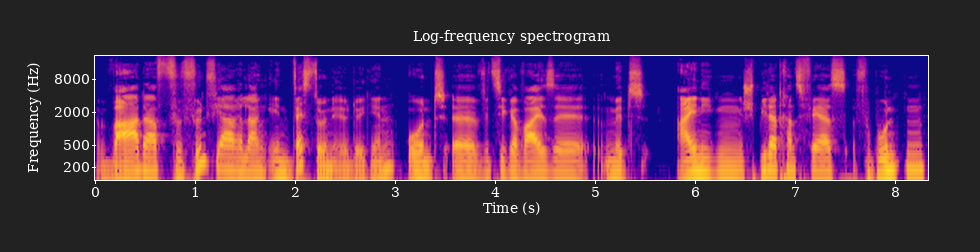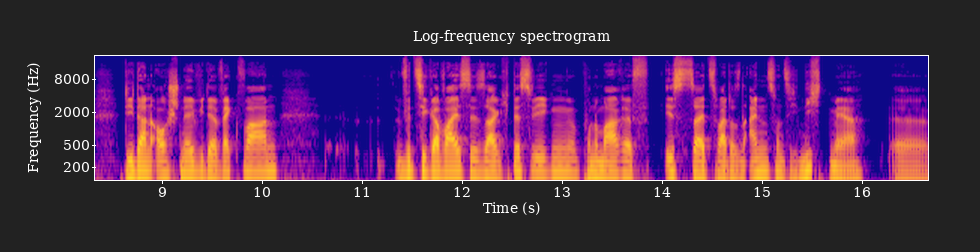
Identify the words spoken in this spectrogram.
war da für fünf Jahre lang Investor in Uerdingen und äh, witzigerweise mit einigen Spielertransfers verbunden, die dann auch schnell wieder weg waren. Witzigerweise sage ich deswegen, Ponomarev ist seit 2021 nicht mehr äh,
